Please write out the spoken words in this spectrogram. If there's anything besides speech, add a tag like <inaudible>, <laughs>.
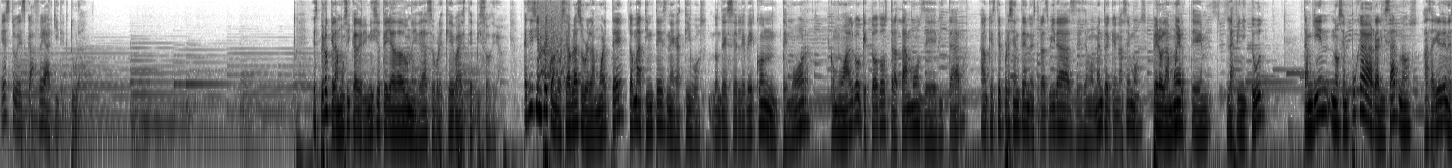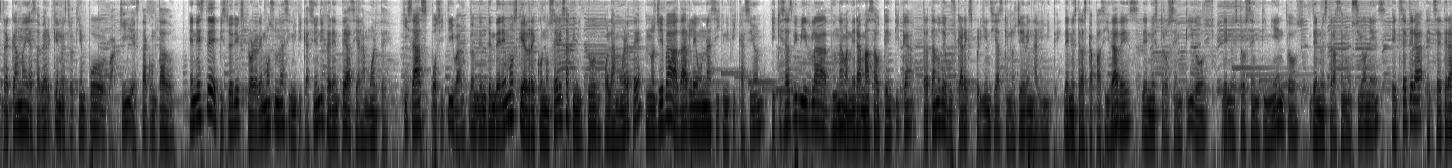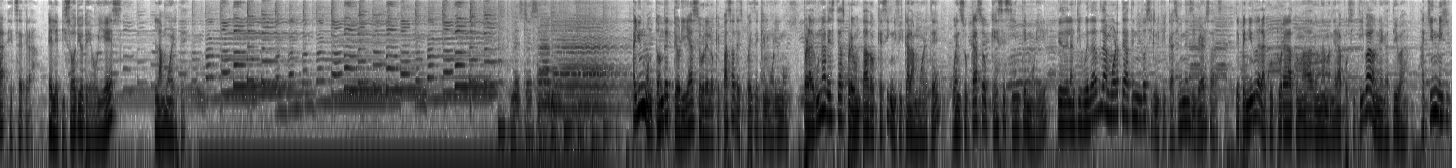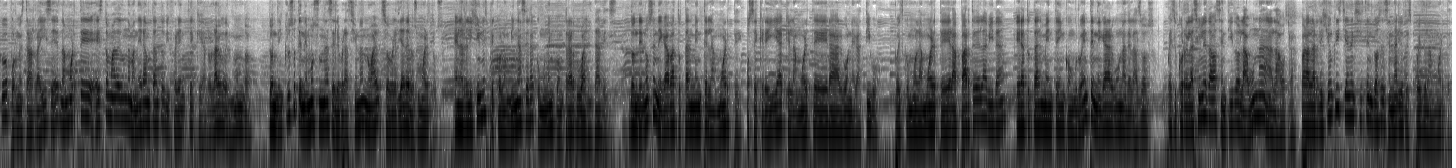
Esto es Café Arquitectura. Espero que la música del inicio te haya dado una idea sobre qué va este episodio. Casi siempre cuando se habla sobre la muerte toma tintes negativos, donde se le ve con temor, como algo que todos tratamos de evitar, aunque esté presente en nuestras vidas desde el momento en que nacemos. Pero la muerte, la finitud, también nos empuja a realizarnos, a salir de nuestra cama y a saber que nuestro tiempo aquí está contado. En este episodio exploraremos una significación diferente hacia la muerte, quizás positiva, donde entenderemos que el reconocer esa finitud o la muerte nos lleva a darle una significación y quizás vivirla de una manera más auténtica, tratando de buscar experiencias que nos lleven al límite, de nuestras capacidades, de nuestros sentidos, de nuestros sentimientos, de nuestras emociones, etcétera, etcétera, etcétera. El episodio de hoy es la muerte. Hay un montón de teorías sobre lo que pasa después de que morimos, pero ¿alguna vez te has preguntado qué significa la muerte? ¿O en su caso qué se siente morir? Desde la antigüedad la muerte ha tenido significaciones diversas, dependiendo de la cultura era tomada de una manera positiva o negativa. Aquí en México, por nuestras raíces, la muerte es tomada de una manera un tanto diferente que a lo largo del mundo donde incluso tenemos una celebración anual sobre el Día de los Muertos. En las religiones precolombinas era común encontrar dualidades, donde no se negaba totalmente la muerte o se creía que la muerte era algo negativo, pues como la muerte era parte de la vida, era totalmente incongruente negar alguna de las dos, pues su correlación le daba sentido la una a la otra. Para la religión cristiana existen dos escenarios después de la muerte,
